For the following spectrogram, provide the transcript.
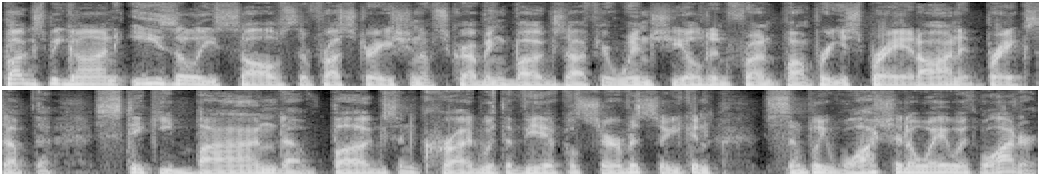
Bugs Be Gone easily solves the frustration of scrubbing bugs off your windshield and front bumper. You spray it on, it breaks up the sticky bond of bugs and crud with the vehicle surface so you can simply wash it away with water.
